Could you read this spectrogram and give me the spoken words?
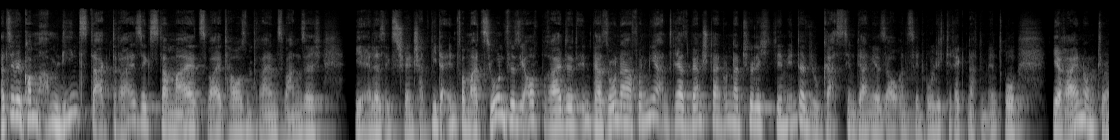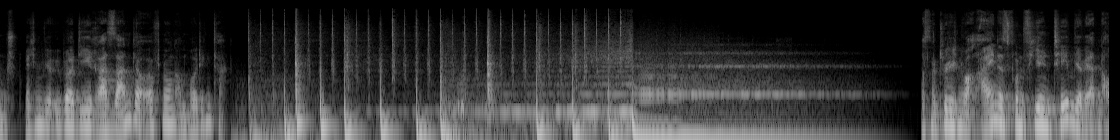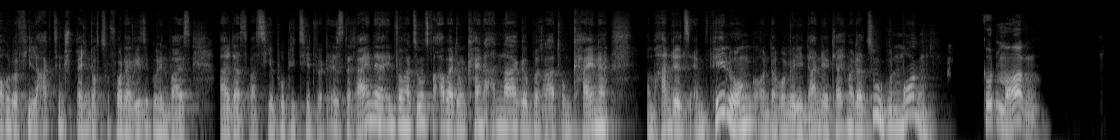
Herzlich willkommen am Dienstag, 30. Mai 2023. Die LS Exchange hat wieder Informationen für Sie aufbereitet in Persona von mir, Andreas Bernstein und natürlich dem Interviewgast, dem Daniel Saurens. Den hole ich direkt nach dem Intro hier rein und dann sprechen wir über die rasante Öffnung am heutigen Tag. Das ist natürlich nur eines von vielen Themen. Wir werden auch über viele Aktien sprechen, doch zuvor der Risikohinweis. All das, was hier publiziert wird, ist reine Informationsverarbeitung, keine Anlageberatung, keine ähm, Handelsempfehlung. Und da holen wir den Daniel gleich mal dazu. Guten Morgen. Guten Morgen.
